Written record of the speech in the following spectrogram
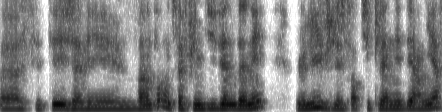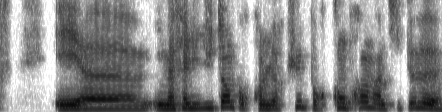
euh, c'était j'avais 20 ans donc ça fait une dizaine d'années. Le livre je l'ai sorti que l'année dernière Et euh, il m'a fallu du temps pour prendre le recul, pour comprendre un petit peu euh,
